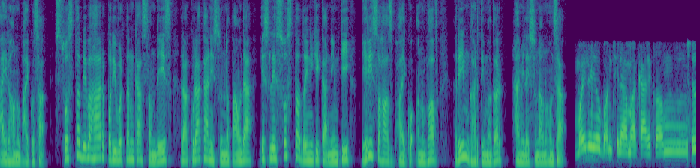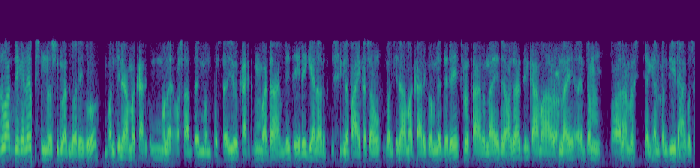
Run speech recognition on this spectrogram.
आइरहनु भएको छ। स्वस्थ व्यवहार परिवर्तनका सन्देश र कुराकानी सुन्न पाउँदा यसले स्वस्थ दैनिकीका निम्ति धेरै सहज भएको अनुभव रिम घरती मगर हामीलाई सुनाउनुहुन्छ। मैले यो भन्छिन आमा कार्यक्रम सुरुवातदेखि नै सुन्न सुरुवात गरेको भन्छिन आमा कार्यक्रम मलाई असाध्यै मनपर्छ। यो कार्यक्रमबाट हामीले धेरै ज्ञानहरू सिक्न पाएका छौँ। भन्छिन आमा कार्यक्रमले धेरै श्रोताहरूलाई हजार दिनका आमाहरूलाई एकदम राम्रो शिक्षा ज्ञान पनि दिइरहेको छ।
